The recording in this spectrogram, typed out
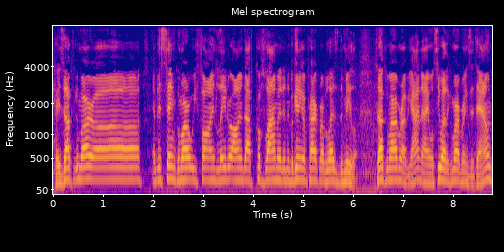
Okay, Zakt Gemara, and this same Gemara we find later on in Daf Kuf Lamed in the beginning of Parak Rabbi Lez Demila. Zakt Gemara Rabbi Yana, and we'll see why the Gemara brings it down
